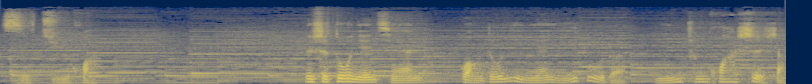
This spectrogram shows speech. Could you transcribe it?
紫菊花。那是多年前广州一年一度的迎春花市上，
